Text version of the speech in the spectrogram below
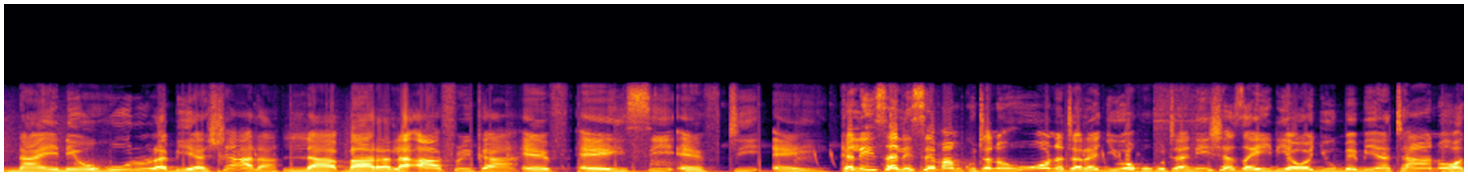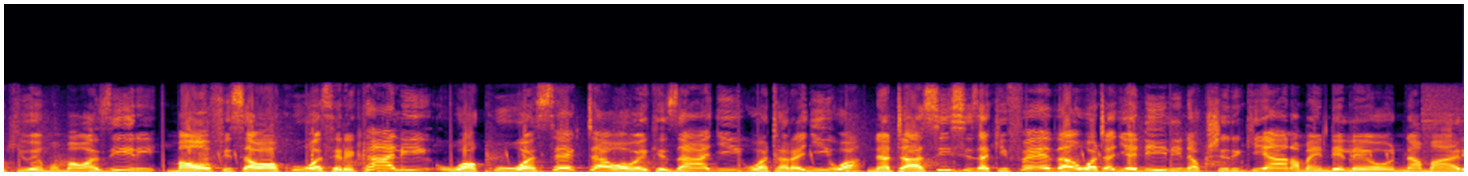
na eneo huru la biashara la bara la Afrika FACFTA. Kalisa alisema mkutano huo unatarajiwa kukutanisha zaidi ya wajumbe 500 wakiwemo mawaziri, maofisa wakuu wa serikali, wakuu wa sekta, wawekezaji watarajiwa na taasisi za kifedha watajadili na kushirikiana maendeleo na maarifa.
